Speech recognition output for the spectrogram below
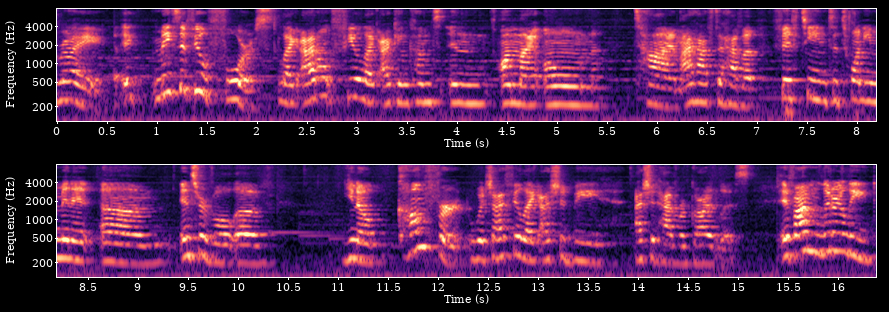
Right. It makes it feel forced. Like I don't feel like I can come in on my own time. I have to have a 15 to 20 minute um, interval of, you know, comfort, which I feel like I should be, I should have regardless. If I'm literally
